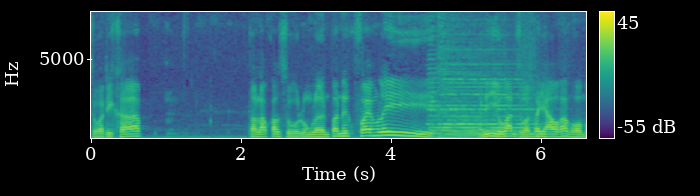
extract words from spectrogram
สวัสดีครับ ตอนรับเข้าสู่ลุงเลินปนึกแฟมิลี่ วันนี้อยู่บ้านสวนพะเยาครับผม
